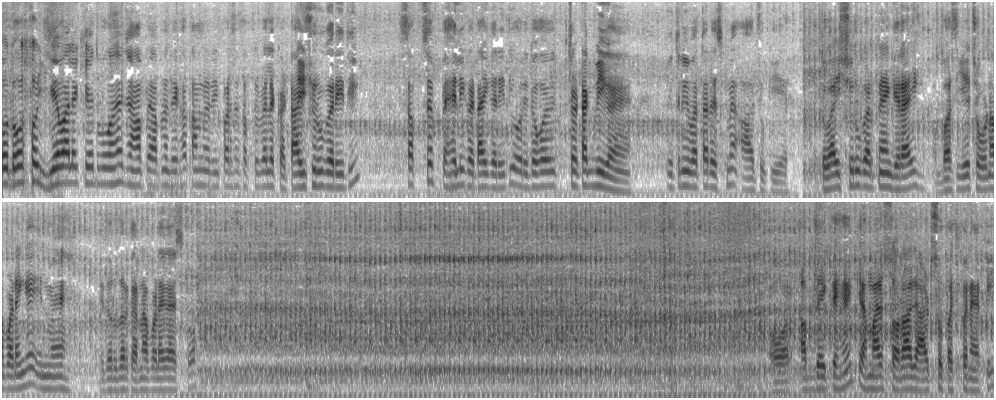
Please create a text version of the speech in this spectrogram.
तो दोस्तों, ये वाले खेत वो हैं जहाँ पे आपने देखा था, हमने रीपर से सबसे पहले कटाई शुरू करी थी। सबसे पहली कटाई करी थी और ये देखो चटक भी गए हैं। इतनी बतर इसमें आ चुकी है। तो भाई, शुरू करते हैं घिराई बस ये छोड़ना पड़ेंगे, इनमें इधर उधर करना पड़ेगा इसको। और अब देखते हैं कि हमारे स्वराज 855 ऐसी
